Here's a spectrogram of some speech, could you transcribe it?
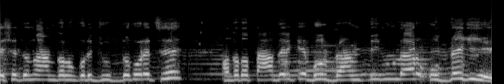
দেশের জন্য আন্দোলন করে যুদ্ধ করেছে অন্তত তাদেরকে ভুল ভ্রান্তি গুলার উদ্যোগে গিয়ে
